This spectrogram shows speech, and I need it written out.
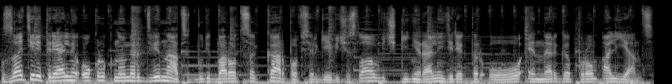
За территориальный округ номер 12 будет бороться Карпов Сергей Вячеславович, генеральный директор ООО «Энергопром Альянс».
